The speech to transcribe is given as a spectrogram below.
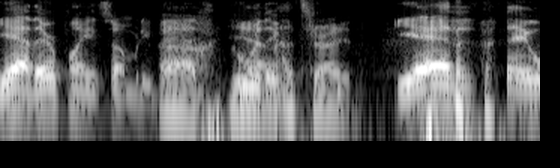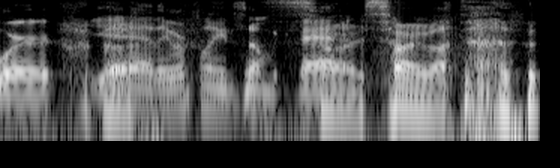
Yeah, they were playing somebody bad. Oh, Who yeah, were they? that's right. Yeah, they were. Yeah, they were playing somebody bad. sorry sorry about that.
